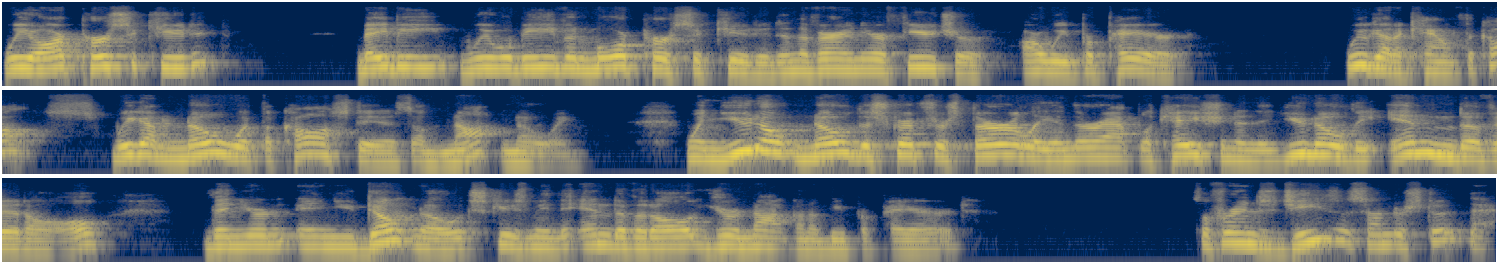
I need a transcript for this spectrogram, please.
We are persecuted. Maybe we will be even more persecuted in the very near future. Are we prepared? We've got to count the costs. We've got to know what the cost is of not knowing. When you don't know the scriptures thoroughly in their application and that you know the end of it all, then you're, and you don't know, excuse me, the end of it all, you're not going to be prepared. So, friends, Jesus understood that.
